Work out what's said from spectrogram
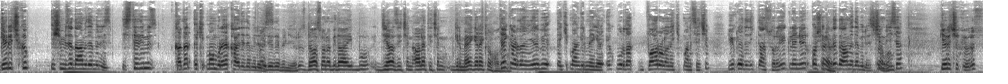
geri çıkıp işimize devam edebiliriz. İstediğimiz kadar ekipman buraya kaydedebiliriz. Kaydedebiliyoruz. Daha sonra bir daha bu cihaz için, alet için girmeye gerek yok o zaman. Tekrardan yeni bir ekipman girmeye gerek yok. Buradan var olan ekipmanı seçip yükle dedikten sonra yükleniyor. O şekilde Evet. devam edebiliriz. Şimdi Tamam. ise geri çıkıyoruz.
